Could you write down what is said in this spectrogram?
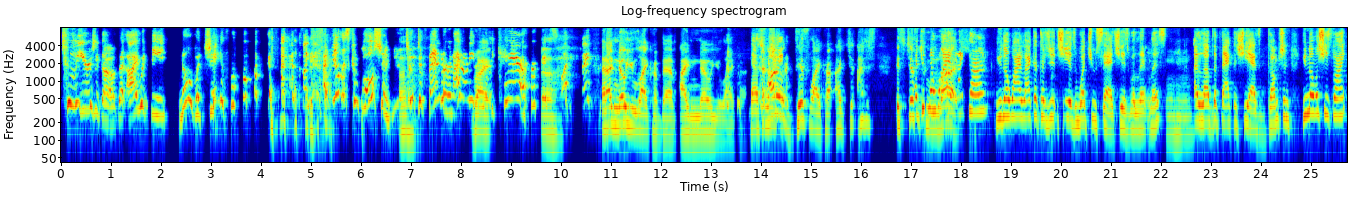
two years ago that I would be no, but J Lo. like I feel this compulsion Uh, to defend her, and I don't even right. really care. It's Uh, like And I know you like her, Bev. I know you like her. That's and right. I don't dislike her. I just, I just, it's just But you too know why I much. like her? You know why I like her? Because she is what you said. She is relentless. Mm-hmm. I love the fact that she has gumption. You know what she's like?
